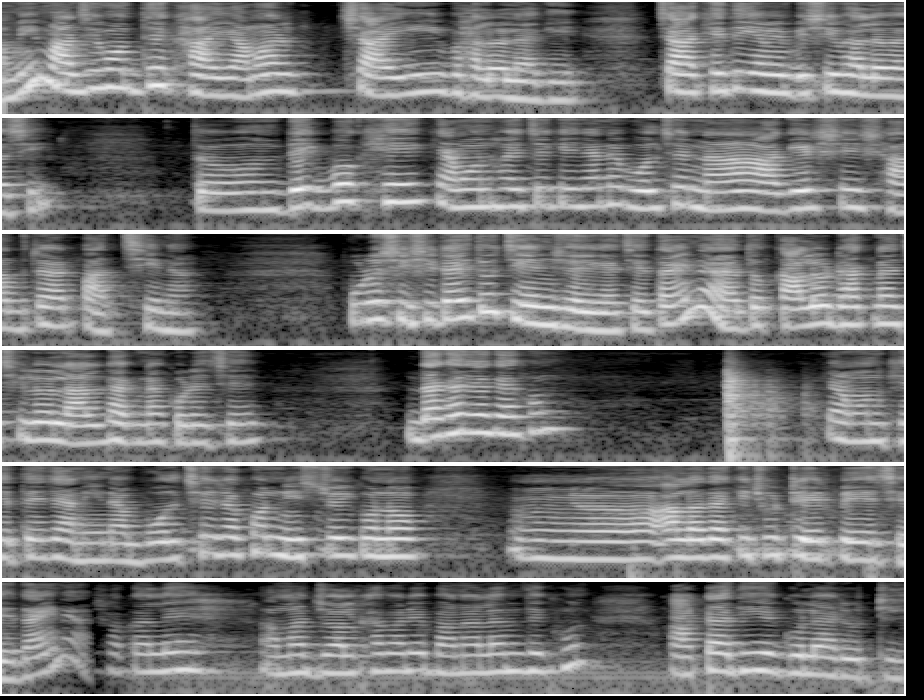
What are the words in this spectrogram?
আমি মাঝে মধ্যে খাই, আমার চাই ভালো লাগে। চা খেতেই আমি বেশি ভালোবাসি। তো দেখব, খেয়ে কেমন হয়েছে কে জানে? বলছে না, আগের সেই স্বাদটা আর পাচ্ছি না। পুরো শিশিটাই তো চেঞ্জ হয়ে গেছে, তাই না? তো কালো ঢাকনা ছিল, লাল ঢাকনা করেছে। দেখা যাক এখন কেমন খেতে জানি না। বলছে যখন নিশ্চয়ই কোনো আলাদা কিছু টের পেয়েছে, তাই না? সকালে আমার জলখাবারে বানালাম দেখুন, আটা দিয়ে গোলা রুটি।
